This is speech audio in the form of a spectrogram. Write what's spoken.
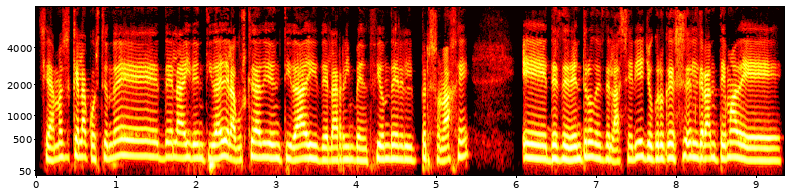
Sí, además es que la cuestión de, la identidad y de la búsqueda de identidad y de la reinvención del personaje eh, desde dentro, desde la serie, yo creo que es el gran tema de,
